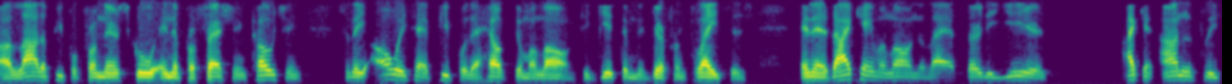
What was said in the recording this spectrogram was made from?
a lot of people from their school in the profession coaching. So they always had people to help them along to get them to different places. And as I came along the last 30 years, I can honestly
